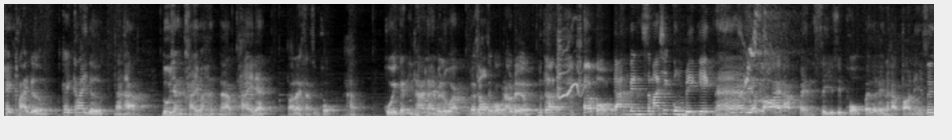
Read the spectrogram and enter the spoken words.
คล้าย ๆ เดิม ใกล้ ๆ เดิมนะครับ ดูอย่างไทยบ้างนะครับ ไทยเนี่ย ตอนแรก 36 นะครับ คุยกันอีกท่าไหนไม่รู้ครับเหลือจบ36 เท่าเดิม ครับผมการเป็นสมาชิกกลุ่มบริกิกอ่าเรียบร้อยครับ เป็น 46 ไปเลยนะครับ ตอนนี้ซึ่ง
